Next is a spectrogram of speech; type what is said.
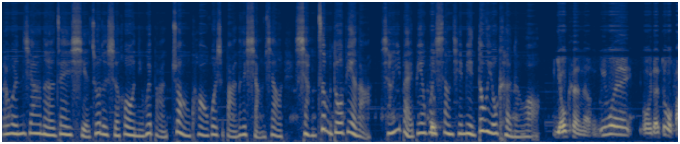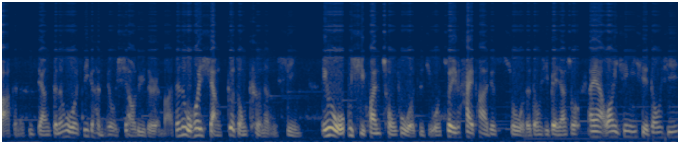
而文家呢，在写作的时候，你会把状况或是把那个想象想这么多遍啊，想一百遍或上千遍都有可能哦。有可能，因为我的做法可能是这样，可能我是一个很没有效率的人吧。但是我会想各种可能性，因为我不喜欢重复我自己。我最害怕就是说我的东西被人家说，哎呀，王以欣，你写东西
